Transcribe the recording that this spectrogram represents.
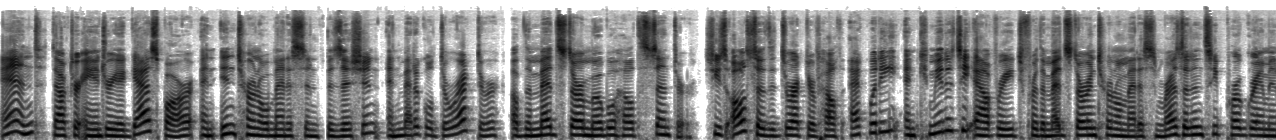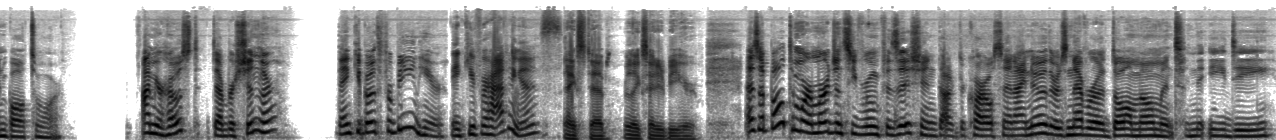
and Dr. Andrea Gaspar, an internal medicine physician and medical director of the MedStar Mobile Health Center. She's also the director of health equity and community outreach for the MedStar Internal Medicine Residency Program in Baltimore. I'm your host, Deborah Schindler. Thank you both for being here. Thank you for having us. Thanks, Deb. Really excited to be here. As a Baltimore emergency room physician, Dr. Carlson, I know there's never a dull moment in the ED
